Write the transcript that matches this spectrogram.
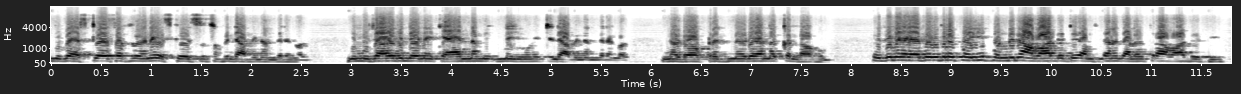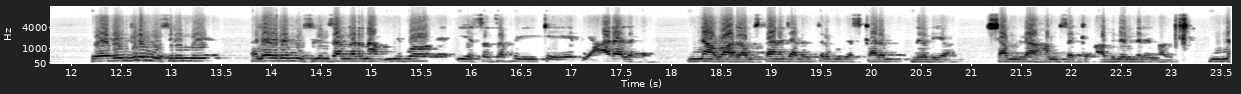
ഇനിയിപ്പോ എസ് കെ എസ് എഫ് തന്നെ എസ് കെ എസ് എസ് എഫിന്റെ അഭിനന്ദനങ്ങൾ. ഇനി മുജാഹിദിന്റെ കെ എൻ എം ഇന്ന യൂണിറ്റിന്റെ അഭിനന്ദനങ്ങൾ. ഇന്ന ഡോക്ടറേറ്റ് നേടുക എന്നൊക്കെ ഉണ്ടാകും. ഇതിന് ഏതെങ്കിലും ഇപ്പൊ ഈ പൊണ്ണിന് അവാർഡ് കിട്ടി സംസ്ഥാന ചലച്ചിത്ര അവാർഡ് കിട്ടി. ഏതെങ്കിലും മുസ്ലിം അല്ലെ ഒരു മുസ്ലിം സംഘടന ഇനിയിപ്പോ S S F E K A P ആരാകട്ടെ ഇന്ന അവാർഡ് സംസ്ഥാന ചലച്ചിത്ര പുരസ്കാരം നേടിയ ഷംല ഹംസക്ക് അഭിനന്ദനങ്ങൾ. ഇന്ന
